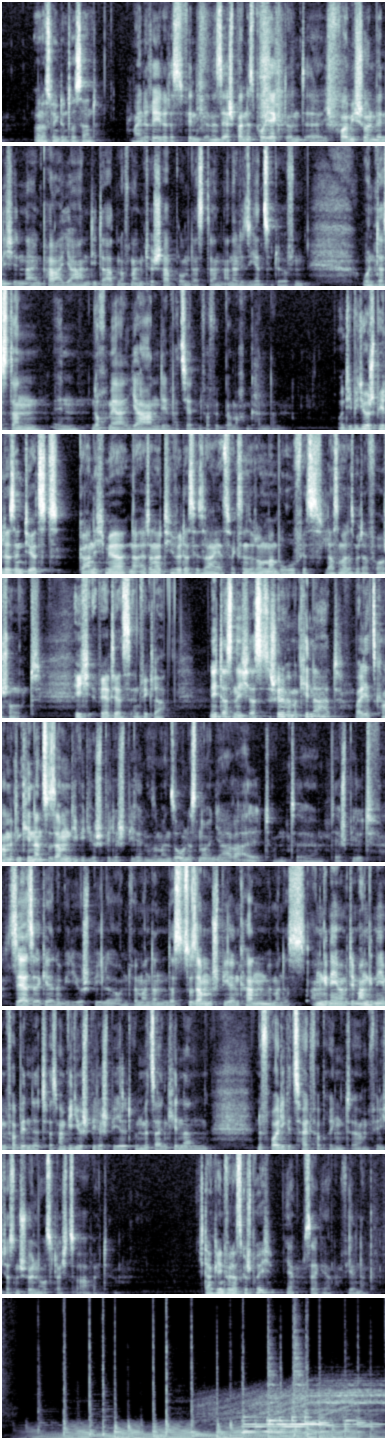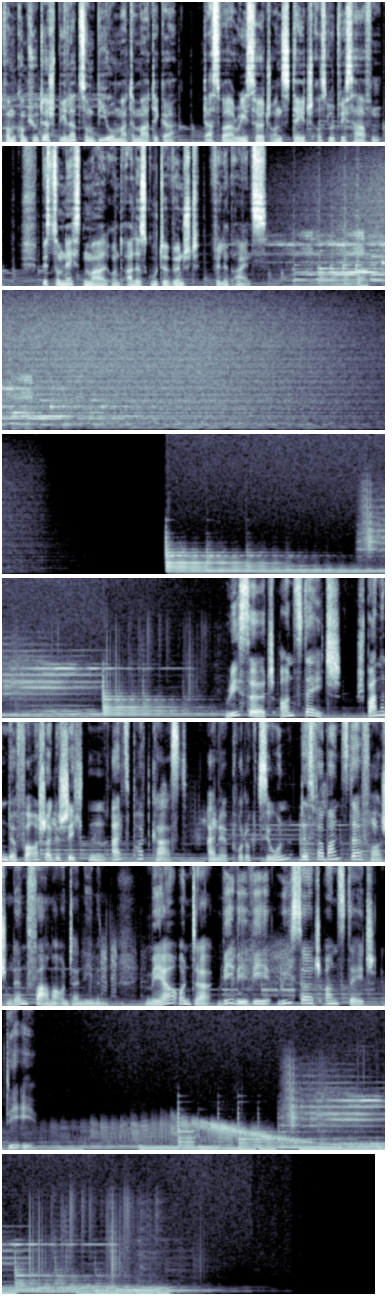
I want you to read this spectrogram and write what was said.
Oh, das klingt interessant. Meine Rede, das finde ich ein sehr spannendes Projekt und äh, ich freue mich schon, wenn ich in ein paar Jahren die Daten auf meinem Tisch habe, um das dann analysieren zu dürfen und das dann in noch mehr Jahren den Patienten verfügbar machen kann. Dann. Und die Videospiele sind jetzt gar nicht mehr eine Alternative, dass Sie sagen, jetzt wechseln Sie doch mal einen Beruf, jetzt lassen wir das mit der Forschung und ich werde jetzt Entwickler. Nee, das nicht. Das ist das Schöne, wenn man Kinder hat, weil jetzt kann man mit den Kindern zusammen die Videospiele spielen. Also mein Sohn ist neun Jahre alt und äh, der spielt sehr, sehr gerne Videospiele. Und wenn man dann das zusammenspielen kann, wenn man das Angenehme mit dem Angenehmen verbindet, dass man Videospiele spielt und mit seinen Kindern eine freudige Zeit verbringt, äh, finde ich das einen schönen Ausgleich zur Arbeit. Ich danke Ihnen für das Gespräch. Ja, sehr gerne. Vielen Dank. Vom Computerspieler zum Biomathematiker. Das war Research on Stage aus Ludwigshafen. Bis zum nächsten Mal und alles Gute wünscht Philipp 1. Research on Stage. Spannende Forschergeschichten als Podcast. Eine Produktion des Verbands der forschenden Pharmaunternehmen. Mehr unter www.researchonstage.de.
